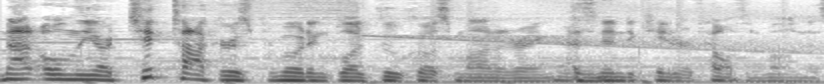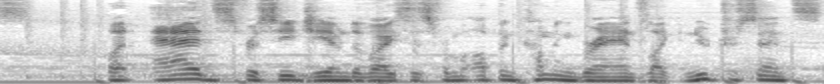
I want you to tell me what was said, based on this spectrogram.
Not only are TikTokers promoting blood glucose monitoring as an indicator of health and wellness, but ads for CGM devices from up and coming brands like Nutrisense,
